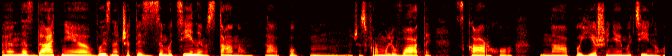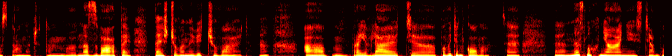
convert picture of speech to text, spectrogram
е, не здатні визначитись з емоційним станом, значить, сформулювати скаргу на погіршення емоційного стану, чи там назвати те, що вони відчувають, а проявляють е, поведінково. Це Е, неслухняність або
